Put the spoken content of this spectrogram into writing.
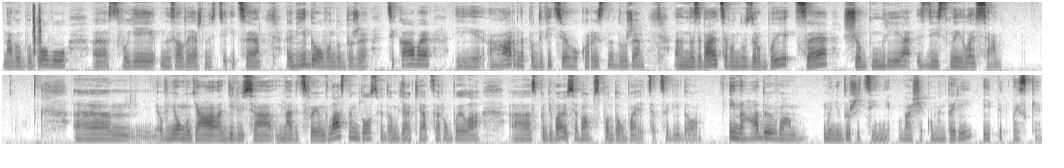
на вибудову е, своєї незалежності. І це відео воно дуже цікаве і гарне. Подивіться його, корисне дуже. Е, Називається воно Зроби це, щоб мрія здійснилася. Ем, В ньому я ділюся навіть своїм власним досвідом, як я це робила. Е, Сподіваюся, вам сподобається це відео. І нагадую вам, мені дуже цінні ваші коментарі і підписки,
